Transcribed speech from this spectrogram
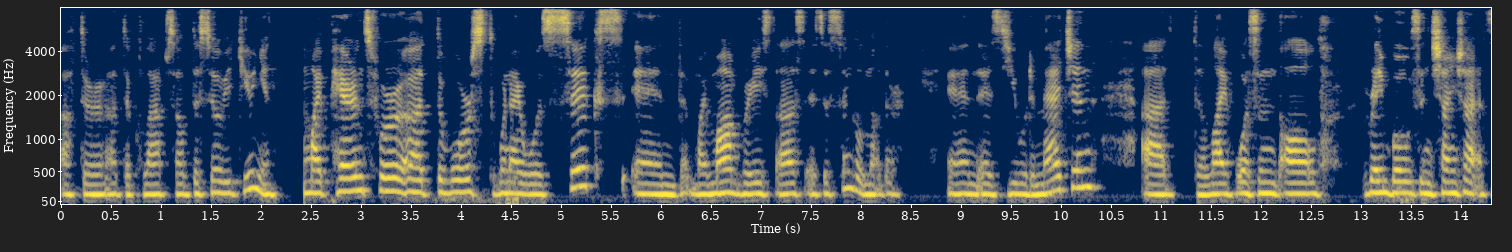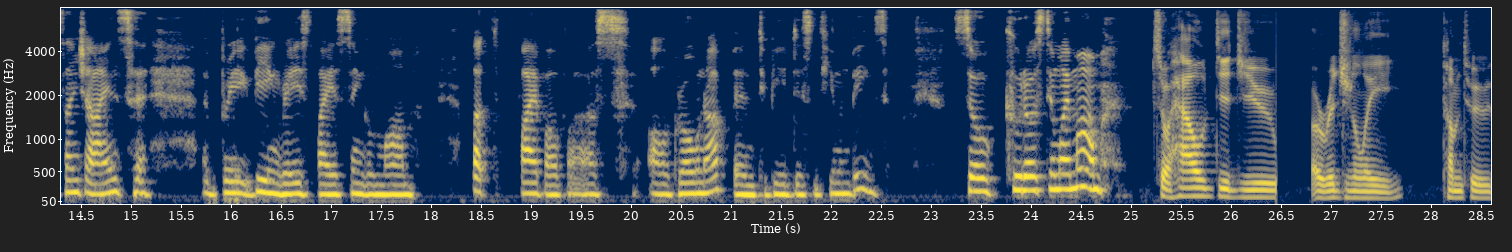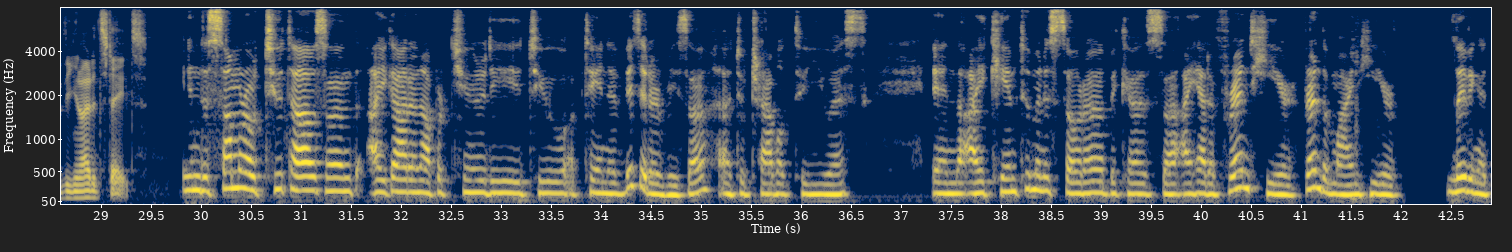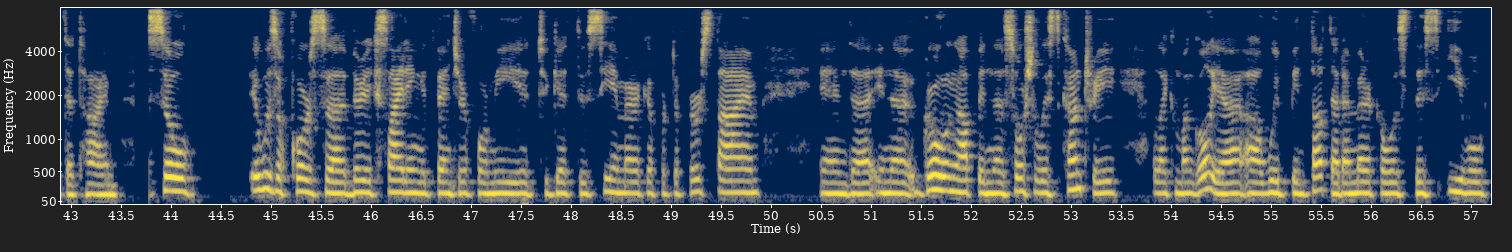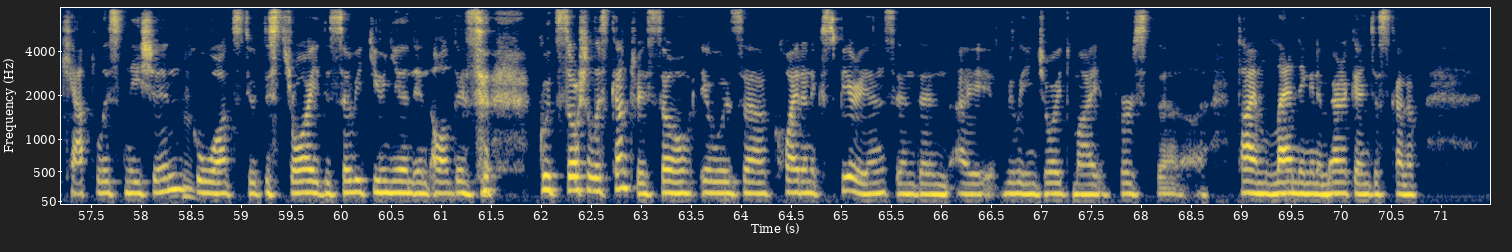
after uh, the collapse of the Soviet Union. My parents were uh, divorced when I was six, and my mom raised us as a single mother. And as you would imagine, uh, the life wasn't all rainbows and sunshine, sunshines being raised by a single mom. But five of us all grown up and to be decent human beings. So kudos to my mom. So, how did you originally come to the United States? In the summer of 2000, I got an opportunity to obtain a visitor visa uh, to travel to US. And I came to Minnesota because uh, I had a friend here, friend of mine here, living at the time. So it was, of course, a very exciting adventure for me to get to see America for the first time. And uh, in a, growing up in a socialist country, like Mongolia, uh, we've been taught that America was this evil capitalist nation mm. who wants to destroy the Soviet Union and all these good socialist countries. So it was uh, quite an experience. And then I really enjoyed my first uh, time landing in America and just kind of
